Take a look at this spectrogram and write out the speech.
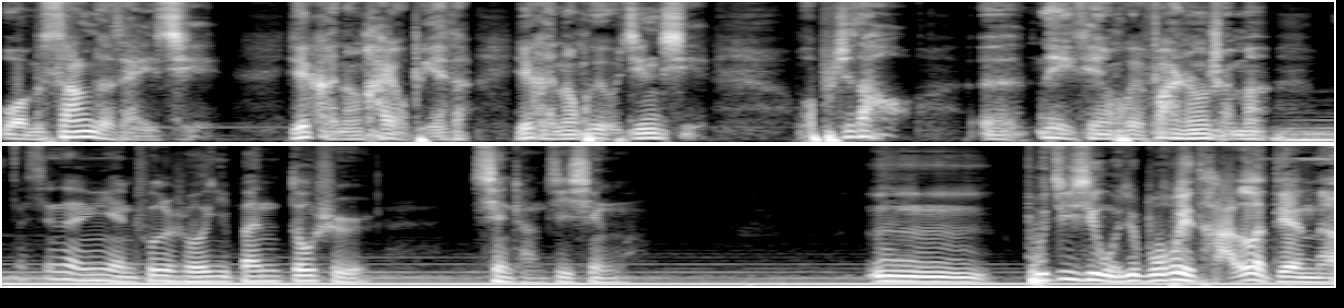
我们三个在一起，也可能还有别的，也可能会有惊喜，我不知道，呃，那天会发生什么。那现在你演出的时候，一般都是现场即兴吗？嗯，不即兴我就不会弹了。天哪！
